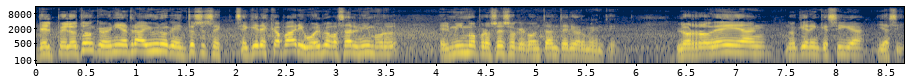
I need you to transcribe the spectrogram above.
del pelotón que venía atrás hay uno que entonces se, quiere escapar y vuelve a pasar el mismo, el mismo proceso que conté anteriormente. Lo rodean, no quieren que siga y así.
